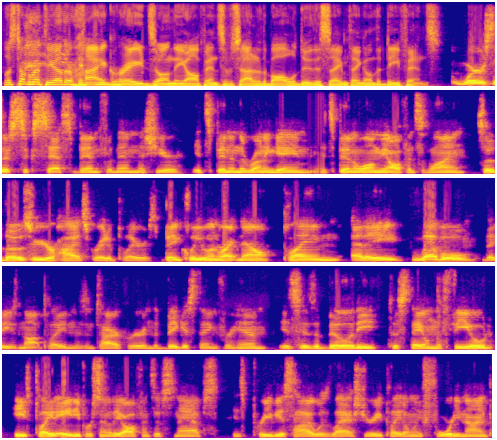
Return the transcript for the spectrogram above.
Let's talk about the other high grades on the offensive side of the ball. We'll do the same thing on the defense. Where's their success been for them this year? It's been in the running game. It's been along the offensive line. So those are your highest players. Ben Cleveland right now playing at a level that he's not played in his entire career. And the biggest thing for him is his ability to stay on the field. He's played 80% of the offensive snaps. His previous high was last year. He played only 49%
